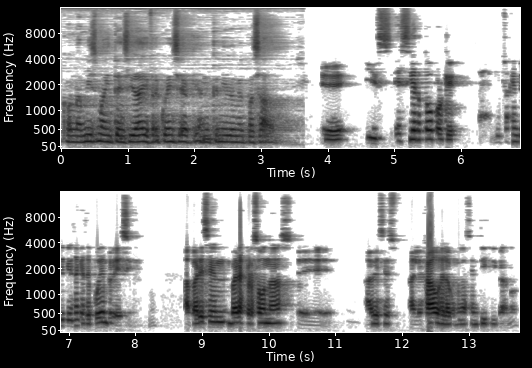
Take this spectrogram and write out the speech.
Con la misma intensidad y frecuencia que han tenido en el pasado. Eh, y es cierto porque mucha gente piensa que se pueden predecir. Aparecen varias personas, eh, a veces alejados de la comunidad científica, ¿no?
